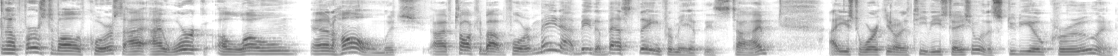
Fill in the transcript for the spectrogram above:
Now, first of all, of course, I, I, work alone at home, which I've talked about before, may not be the best thing for me at this time. I used to work, you know, on a TV station with a studio crew and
